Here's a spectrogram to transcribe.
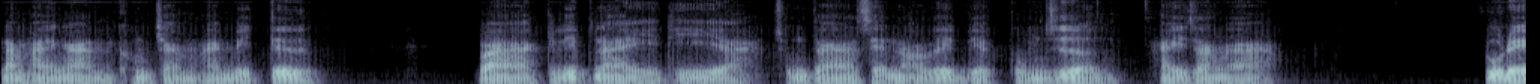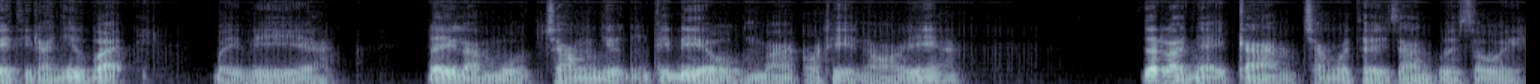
năm 2024. Và clip này thì à, chúng ta sẽ nói về việc cúng dường hay rằng là chủ đề thì là như vậy bởi vì à, đây là một trong những cái điều mà có thể nói rất là nhạy cảm trong cái thời gian vừa rồi.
